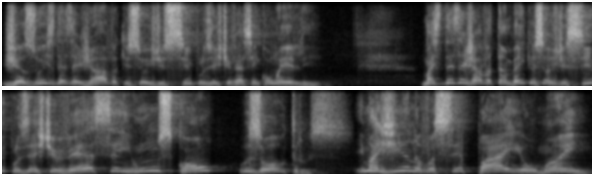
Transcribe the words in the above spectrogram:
Jesus desejava que seus discípulos estivessem com ele, mas desejava também que os seus discípulos estivessem uns com os outros. Imagina você, pai ou mãe,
